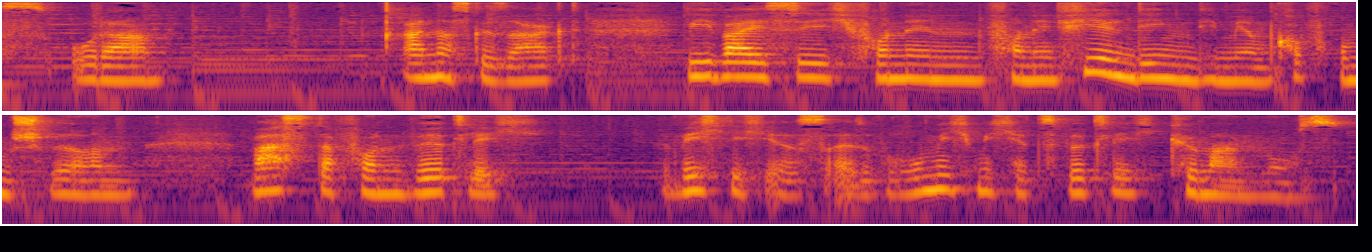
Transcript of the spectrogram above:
ist oder anders gesagt, wie weiß ich von den, von den vielen Dingen, die mir im Kopf rumschwirren, was davon wirklich wichtig ist, also worum ich mich jetzt wirklich kümmern muss.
